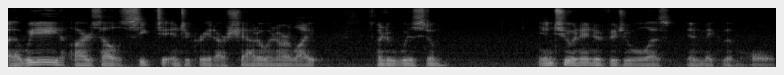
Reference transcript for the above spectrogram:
Uh, we ourselves seek to integrate our shadow and our light under wisdom into an individual as and make them whole.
